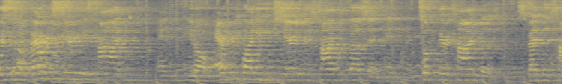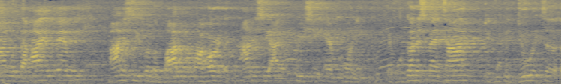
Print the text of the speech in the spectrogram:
this is a very serious time, and you know everybody who shared this time with us and, and took their time to spend this time with the Hyatt family. Honestly, from the bottom of my heart, like honestly, I appreciate every one of you. If we're gonna spend time, if we could do it to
